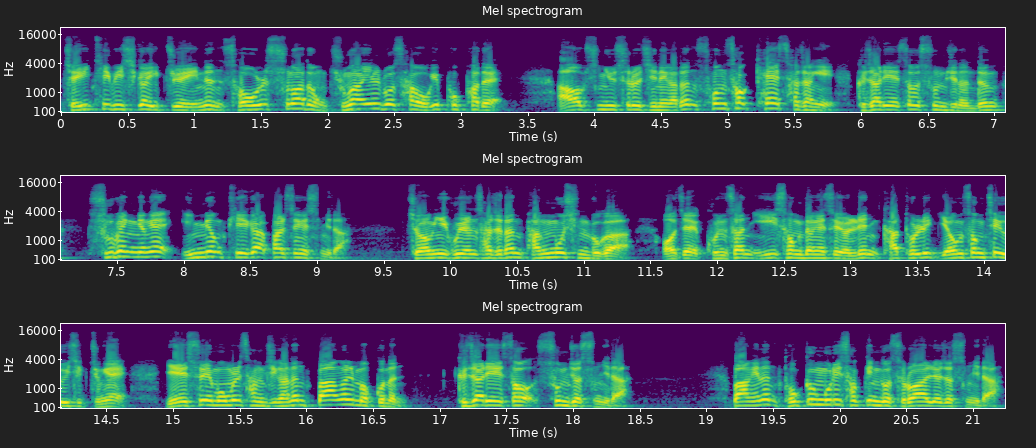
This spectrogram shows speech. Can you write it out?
JTBC가 입주해 있는 서울 순화동 중앙일보 사옥이 폭파돼 9시 뉴스를 진행하던 손석해 사장이 그 자리에서 숨지는 등 수백 명의 인명피해가 발생했습니다. 정의구현 사재단 박모 신부가 어제 군산 이성당에서 열린 가톨릭 영성체 의식 중에 예수의 몸을 상징하는 빵을 먹고는 그 자리에서 숨졌습니다. 빵에는 독극물이 섞인 것으로 알려졌습니다.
